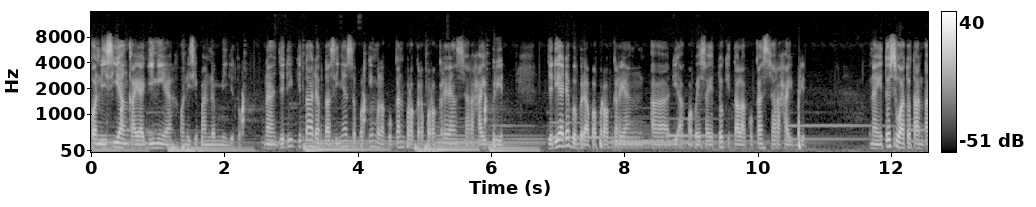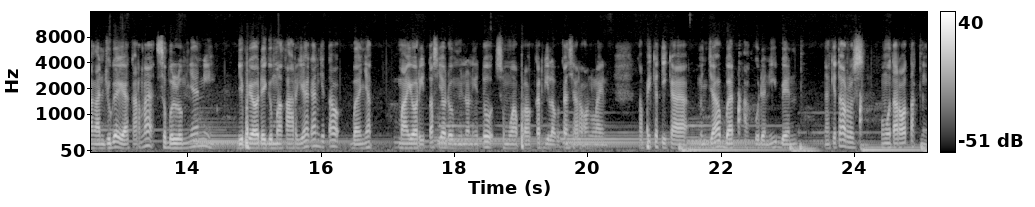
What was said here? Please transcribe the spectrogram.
kondisi yang kayak gini ya, kondisi pandemi gitu. Nah, jadi kita adaptasinya seperti melakukan proker-proker yang secara hybrid. Jadi ada beberapa proker yang uh, di Aqua Pesa itu kita lakukan secara hybrid. Nah, itu suatu tantangan juga ya karena sebelumnya nih di periode Gema Karya kan kita banyak mayoritas ya dominan itu semua proker dilakukan secara online. Tapi ketika menjabat aku dan Iben, nah kita harus memutar otak nih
